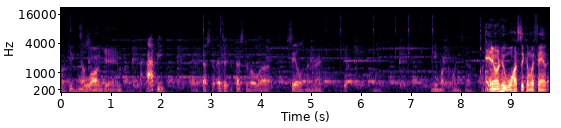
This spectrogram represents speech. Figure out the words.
Oh, dude, It's a long game. Happy. Yeah, the festival. It's a the festival uh, salesman, right? Yeah. I need more coins though. Anyone who wants to come with fan-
